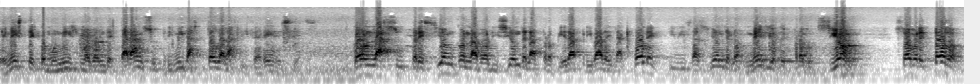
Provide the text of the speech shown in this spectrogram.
En este comunismo donde estarán suprimidas todas las diferencias, con la supresión, con la abolición de la propiedad privada y la colectivización de los medios de producción, sobre todo,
